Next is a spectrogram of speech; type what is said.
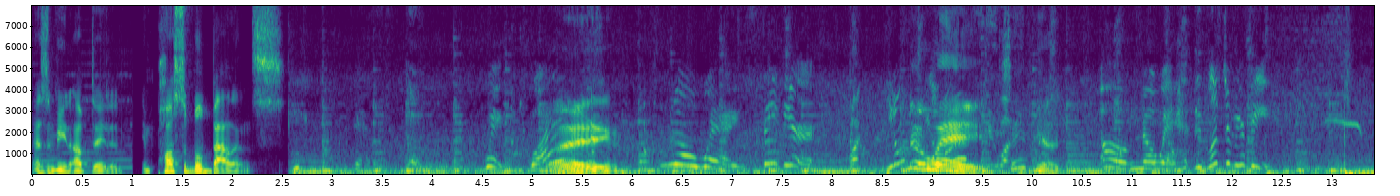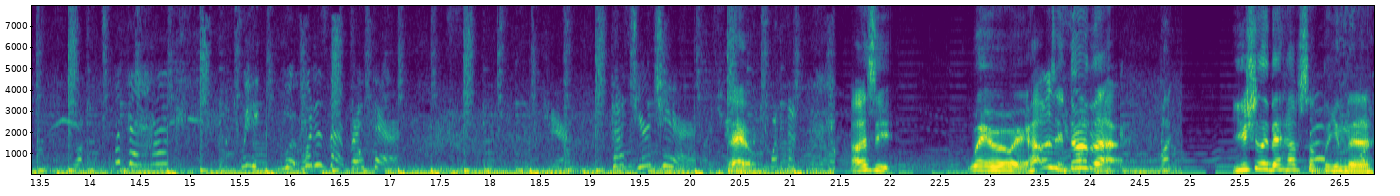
Hasn't been updated. Impossible balance. Wait, what? Hey, No way. Stay here. What? You don't no feel way. this? Xavier. Oh, no way. Lift up your feet. What the heck? Wait, what, what is that right there? Chair? That's your chair. Damn. How is he? Wait, wait, wait. How is he doing that? Usually they have something in their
